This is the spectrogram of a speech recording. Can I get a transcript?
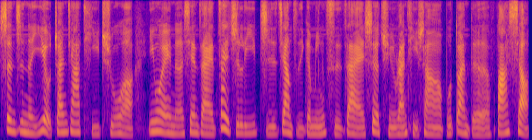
甚至呢，也有专家提出啊，因为呢，现在在职离职这样子一个名词在社群软体上不断的发酵，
